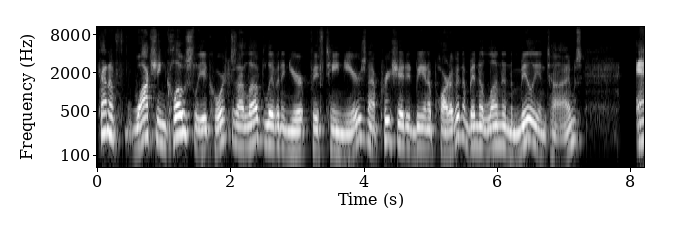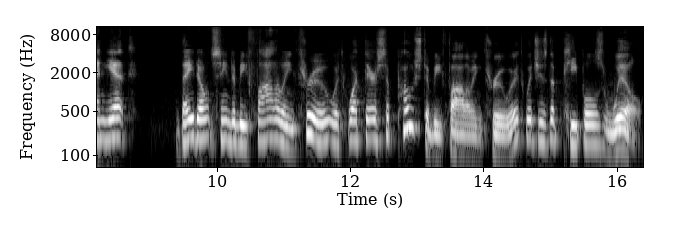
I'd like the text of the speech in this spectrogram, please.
kind of watching closely, of course, because I loved living in Europe 15 years and I appreciated being a part of it. I've been to London a million times. And yet, they don't seem to be following through with what they're supposed to be following through with, which is the people's will.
